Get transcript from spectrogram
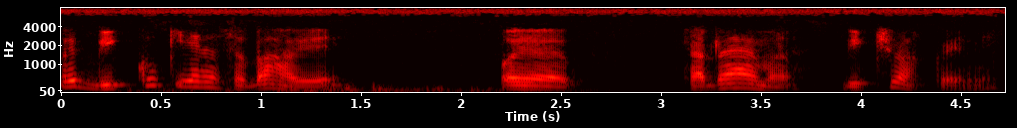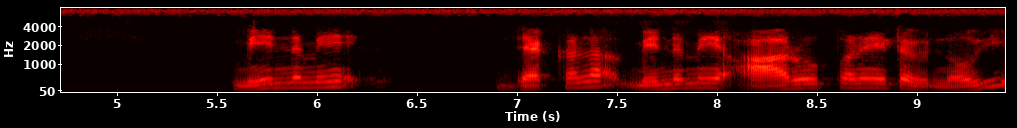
ඔය බික්කු කියන ස්වභාවයේ ඔය සබෑම භික්ෂුවක් වෙන්නේ මෙන්න මේ දැකලා මෙන්න මේ ආරෝපණයට නොවි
